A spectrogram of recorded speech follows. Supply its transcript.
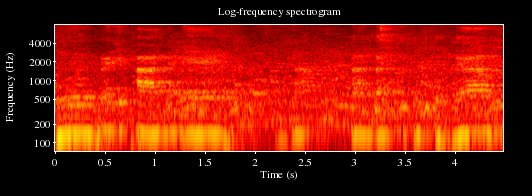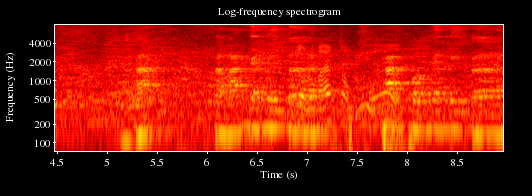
คือพระนิพพานนั่นเองนะครับการไปสุดสุดแล้วนะครับสวรรค์ยังมีเกิดงมาพระพรหมยังมีเกิด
